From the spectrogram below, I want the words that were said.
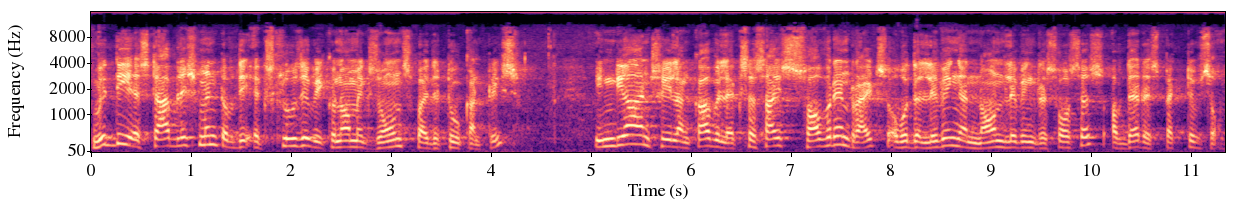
With the establishment of the exclusive economic zones by the two countries, India and Sri Lanka will exercise sovereign rights over the living and non living resources of their respective zone.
